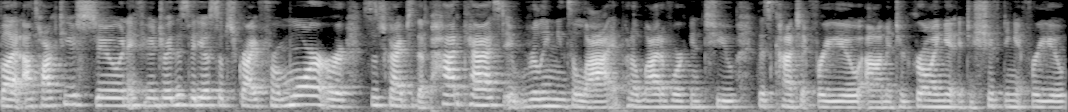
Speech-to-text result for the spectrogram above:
But I'll talk to you soon. If you enjoyed this video, subscribe for more or subscribe to the podcast. It really means a lot. I put a lot of work into this content for you, um, into growing it, into shifting it for you.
